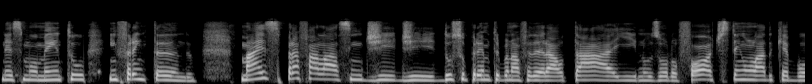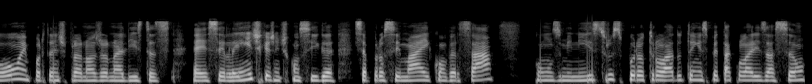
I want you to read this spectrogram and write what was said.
nesse momento enfrentando. Mas para falar assim de, de, do Supremo Tribunal Federal tá aí nos holofotes, tem um lado que é bom, é importante para nós jornalistas, é excelente que a gente consiga se aproximar e conversar com os ministros, por outro lado, tem espetacularização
